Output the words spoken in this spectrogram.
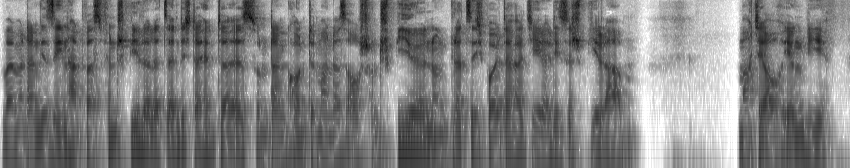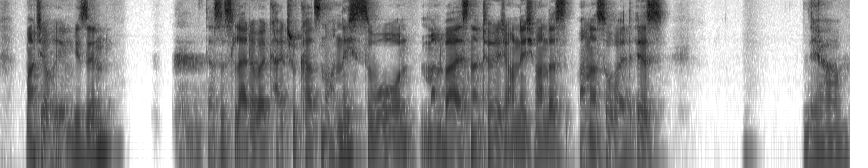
weil man dann gesehen hat, was für ein Spieler letztendlich dahinter ist und dann konnte man das auch schon spielen und plötzlich wollte halt jeder dieses Spiel haben. Macht ja auch irgendwie, macht ja auch irgendwie Sinn. Das ist leider bei Kaiju Cards noch nicht so und man weiß natürlich auch nicht, wann das, wann das soweit ist. Ja,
